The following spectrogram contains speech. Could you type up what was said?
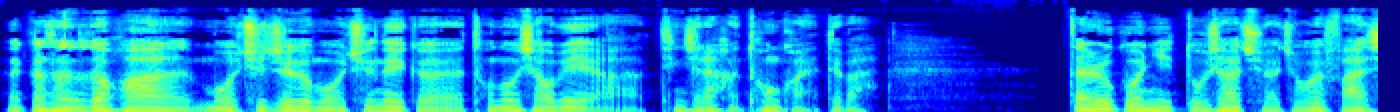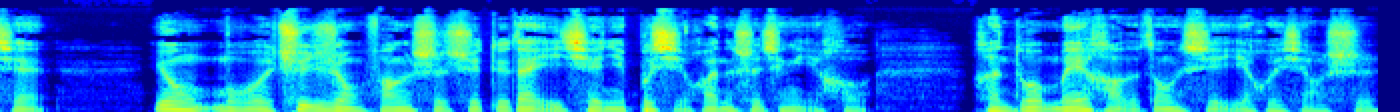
那刚才那段话，抹去这个，抹去那个，通通消灭啊，听起来很痛快，对吧？但如果你读下去啊，就会发现，用抹去这种方式去对待一切你不喜欢的事情以后，很多美好的东西也会消失。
